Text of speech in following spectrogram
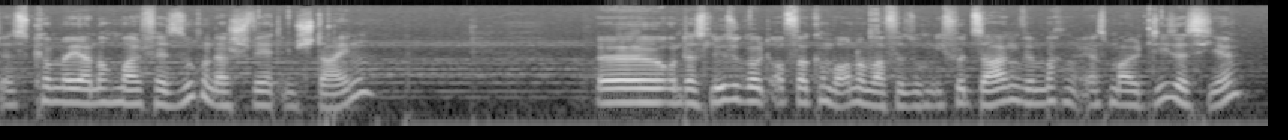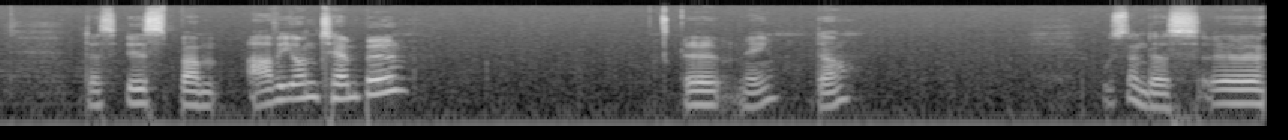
Das können wir ja nochmal versuchen, das Schwert im Stein. Äh, und das Lösegoldopfer können wir auch nochmal versuchen. Ich würde sagen, wir machen erstmal dieses hier. Das ist beim Avion-Tempel. Äh, nee, da. Wo ist denn das? Äh...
